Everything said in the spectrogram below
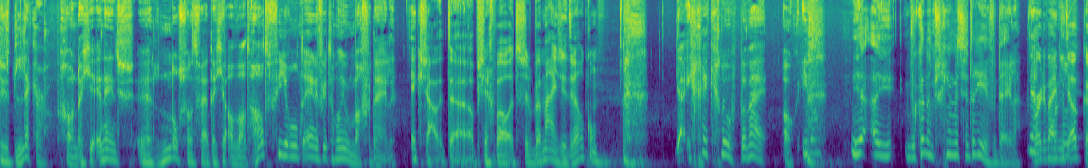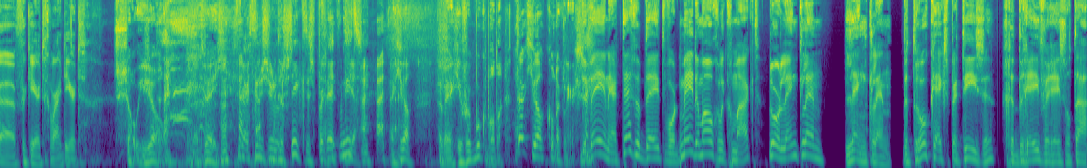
Is het lekker gewoon dat je ineens, eh, los van het feit dat je al wat had... 441 miljoen mag verdelen. Ik zou het uh, op zich wel... Het, bij mij is het welkom. ja, gek genoeg, bij mij ook. Ivan? Ja, we kunnen misschien met z'n drieën verdelen. Ja, Worden wij niet ook uh, verkeerd gewaardeerd? Sowieso, dat weet je. Je werkt in de journalistiek, dus per definitie. Ja, dankjewel. Dan werk je voor Boekenbodden. Dankjewel, Conor Klerks. De BNR Tech Update wordt mede mogelijk gemaakt door Lenklen. Lenklen. Betrokken expertise, gedreven resultaten.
